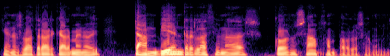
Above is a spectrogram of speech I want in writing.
que nos va a traer Carmen hoy, también relacionadas con San Juan Pablo II.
